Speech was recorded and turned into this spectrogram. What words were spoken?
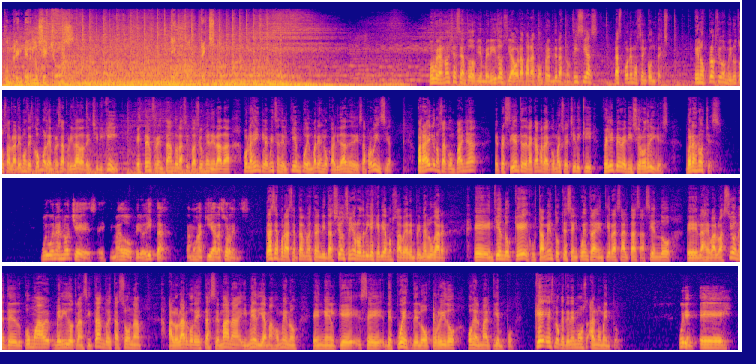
comprender los hechos en contexto. Muy buenas noches, sean todos bienvenidos y ahora para comprender las noticias las ponemos en contexto. En los próximos minutos hablaremos de cómo la empresa privada de Chiriquí está enfrentando la situación generada por las inclemencias del tiempo en varias localidades de esa provincia. Para ello nos acompaña el presidente de la Cámara de Comercio de Chiriquí, Felipe Benicio Rodríguez. Buenas noches. Muy buenas noches, estimado periodista. Estamos aquí a las órdenes. Gracias por aceptar nuestra invitación. Señor Rodríguez, queríamos saber, en primer lugar, eh, entiendo que justamente usted se encuentra en Tierras Altas haciendo eh, las evaluaciones de cómo ha venido transitando esta zona a lo largo de esta semana y media más o menos en el que se, después de lo ocurrido con el mal tiempo. ¿Qué es lo que tenemos al momento? Muy bien. Eh,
